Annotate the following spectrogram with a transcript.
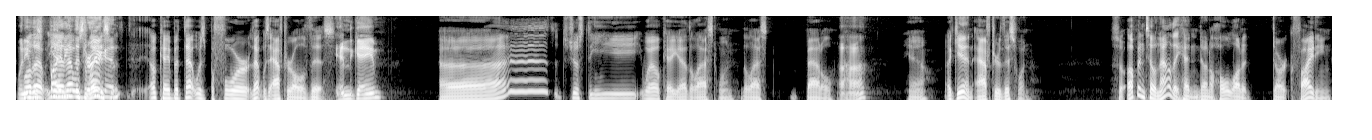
when well, he was that, fighting yeah, that the was dragon. the latest. Okay, but that was before. That was after all of this. Endgame. Uh, just the well, okay, yeah, the last one, the last battle. Uh huh. Yeah. Again, after this one. So up until now, they hadn't done a whole lot of dark fighting.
